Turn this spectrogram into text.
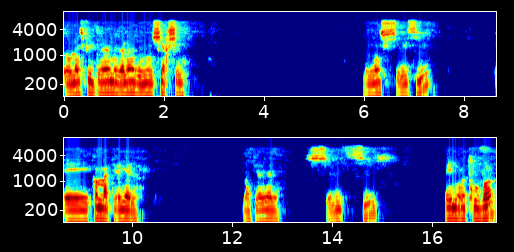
au mesh filter, nous allons venir chercher mesh celui-ci et comme matériel matériel celui-ci. Et nous retrouvons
